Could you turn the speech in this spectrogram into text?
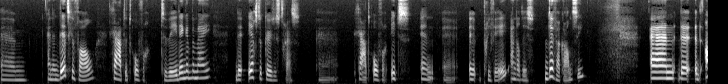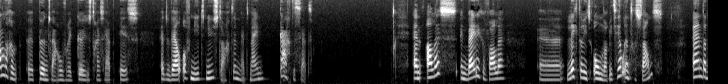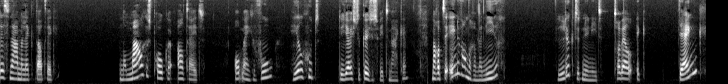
Um, en in dit geval gaat het over twee dingen bij mij. De eerste keuzestress uh, gaat over iets in uh, privé en dat is de vakantie. En de, het andere punt waarover ik keuzestress heb is het wel of niet nu starten met mijn kaartenset. En alles, in beide gevallen, ligt er iets onder, iets heel interessants. En dat is namelijk dat ik normaal gesproken altijd op mijn gevoel heel goed de juiste keuzes weet te maken. Maar op de een of andere manier lukt het nu niet. Terwijl ik denk,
